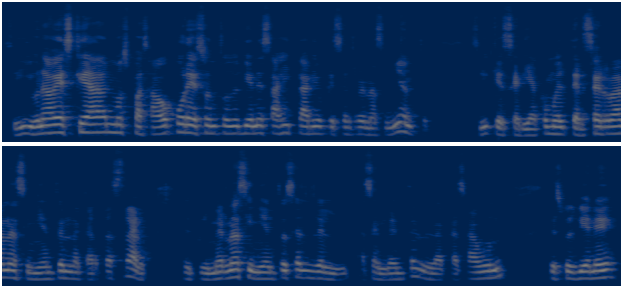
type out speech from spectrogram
¿sí? Y una vez que hemos pasado por eso, entonces viene Sagitario, que es el renacimiento. ¿Sí? que sería como el tercer renacimiento en la carta astral. El primer nacimiento es el del ascendente, el de la casa 1, después viene,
